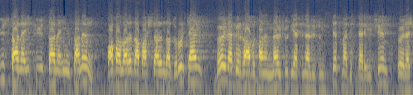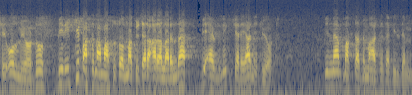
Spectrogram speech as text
100 tane 200 tane insanın babaları da başlarında dururken böyle bir rabıtanın mevcudiyetine lüzum hissetmedikleri için böyle şey olmuyordu. Bir iki batına mahsus olmak üzere aralarında bir evlilik cereyan ediyordu. Bilmem maksadımı arz edebildim mi?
